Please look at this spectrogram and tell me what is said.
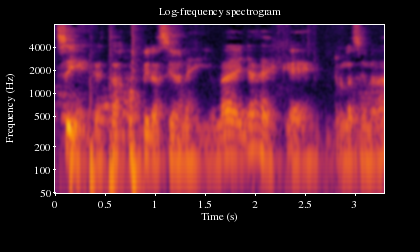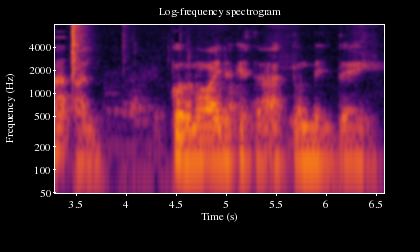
Sí, estas conspiraciones y una de ellas es que es relacionada al coronavirus que está actualmente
